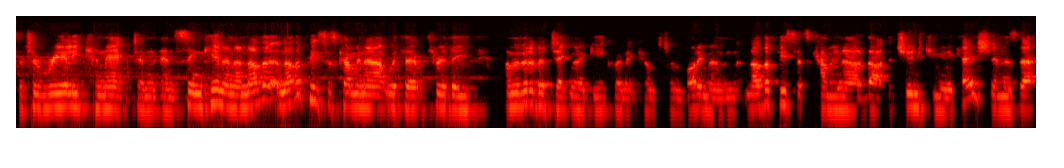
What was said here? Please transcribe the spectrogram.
so to really connect and, and sink in. And another another piece is coming out with it through the I'm a bit of a techno geek when it comes to embodiment. Another piece that's coming out about attuned communication is that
